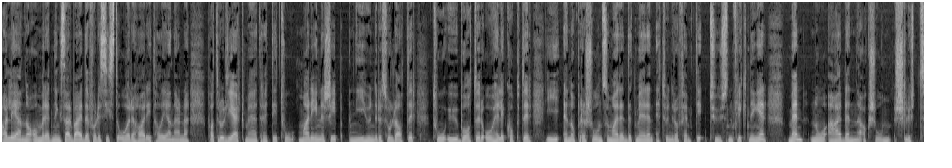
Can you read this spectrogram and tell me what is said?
alene om redningsarbeidet, for det siste året har italienerne patruljert med 32 marineskip, 900 soldater, to ubåter og helikopter i en operasjon som har reddet mer enn 150 000 flyktninger. Men nå er denne aksjonen slutt.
